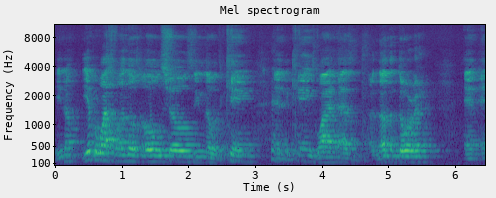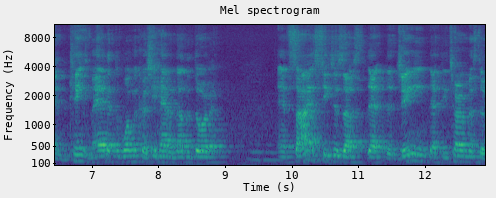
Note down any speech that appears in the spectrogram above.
You know, you ever watch one of those old shows, you know, with the king, and the king's wife has another daughter, and, and the king's mad at the woman because she had another daughter. And science teaches us that the gene that determines the,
